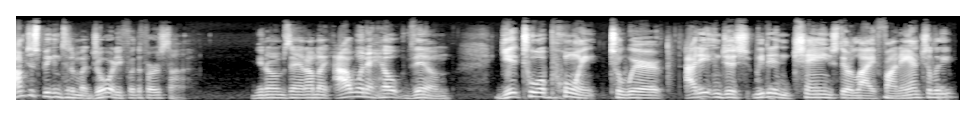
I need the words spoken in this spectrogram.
I'm just speaking to the majority for the first time. You know what I'm saying? I'm like, I want to help them get to a point to where I didn't just, we didn't change their life financially,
